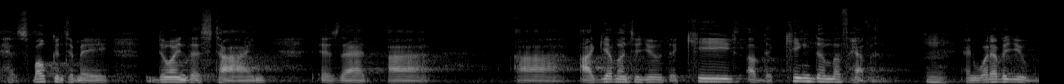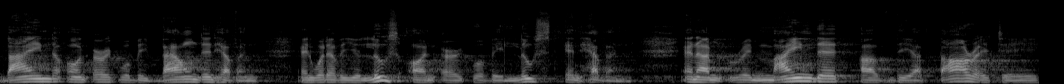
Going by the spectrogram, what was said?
has spoken to me during this time is that uh, uh, I give unto you the keys of the kingdom of heaven. Mm. And whatever you bind on earth will be bound in heaven, and whatever you loose on earth will be loosed in heaven. And I'm reminded of the authority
